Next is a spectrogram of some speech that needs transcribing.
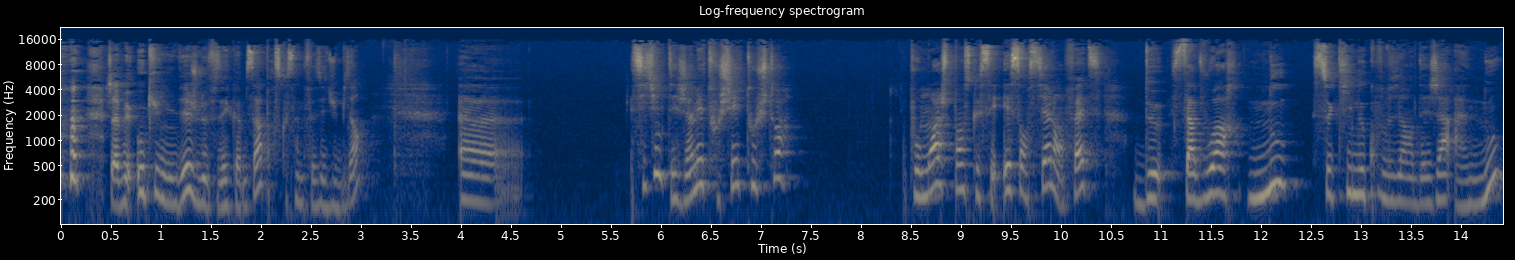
J'avais aucune idée, je le faisais comme ça parce que ça me faisait du bien. Euh, si tu ne t'es jamais touché, touche-toi. Pour moi, je pense que c'est essentiel en fait de savoir nous ce qui nous convient déjà à nous,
